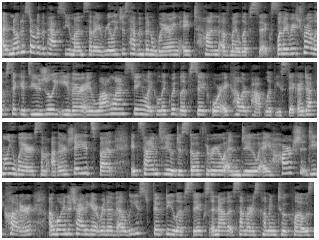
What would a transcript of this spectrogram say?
I've noticed over the past few months that I really just haven't been wearing a ton of my lipsticks. When I reach for a lipstick, it's usually either a long-lasting like liquid lipstick or a ColourPop lippy stick. I definitely wear some other shades, but it's time to just go through and do a harsh declutter. I'm going to try to get rid of at least 50 lipsticks, and now that summer is coming to a close,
